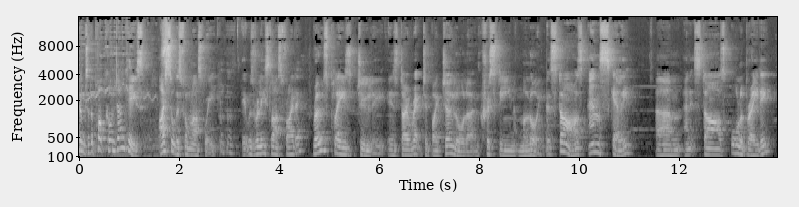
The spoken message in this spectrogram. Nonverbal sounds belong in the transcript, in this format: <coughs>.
Welcome to the Popcorn Junkies. I saw this film last week. It was released last Friday. Rose Plays Julie is directed by Joe Lawlor and Christine Molloy. It stars Ann Skelly um, and it stars Orla Brady.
